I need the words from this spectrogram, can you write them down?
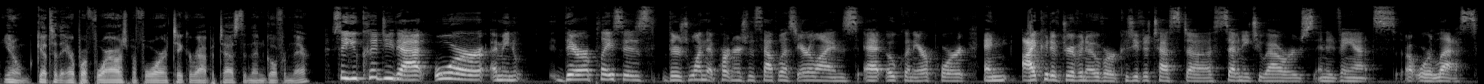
you know, get to the airport four hours before, take a rapid test, and then go from there? So you could do that, or I mean, there are places there's one that partners with southwest airlines at oakland airport and i could have driven over because you have to test uh, 72 hours in advance uh, or less.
